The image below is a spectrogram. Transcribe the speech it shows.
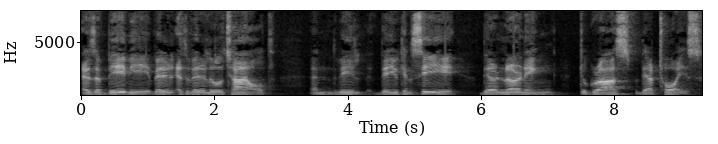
as a baby, very, as a very little child, and we, they, you can see they're learning to grasp their toys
